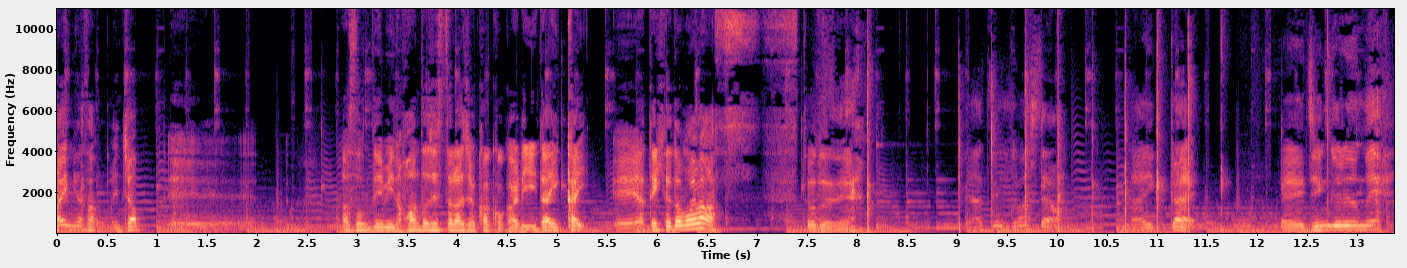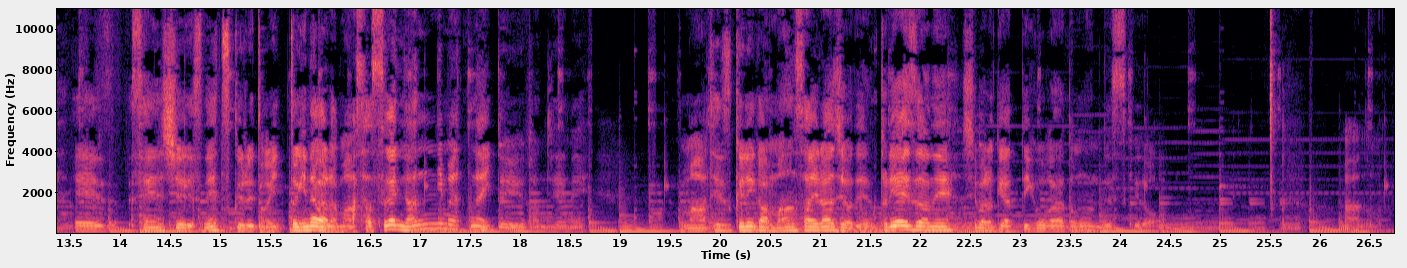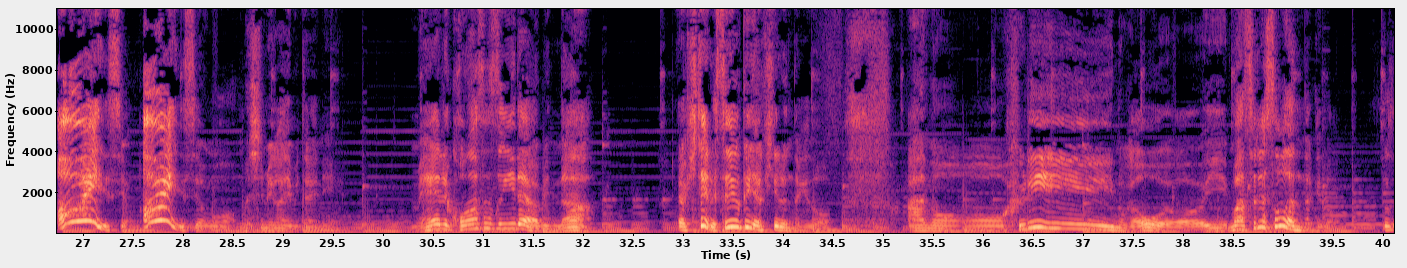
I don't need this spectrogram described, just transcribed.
はい、皆さん、こんにちは。えー、アソン TV のファンタジスタラジオカッコカリ第1回、えー、やっていきたいと思います。ということでね、やってきましたよ。第1回。えー、ジングルのね、えー、先週ですね、作るとか言っときながら、まあ、さすがに何にもやってないという感じでね、まあ、手作り感満載ラジオで、とりあえずはね、しばらくやっていこうかなと思うんですけど、あの、おいですよおいですよ、もう、虫眼鏡みたいに。メール来なさすぎだよ、みんな。いや、来てる、正確には来てるんだけど、あのー、フリーのが多い。まあ、それはそうなんだけど、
